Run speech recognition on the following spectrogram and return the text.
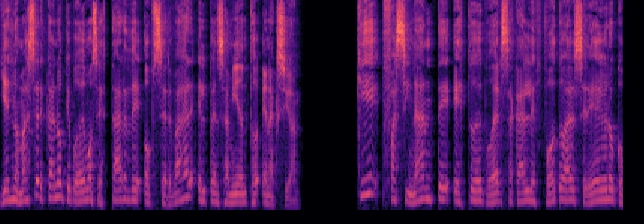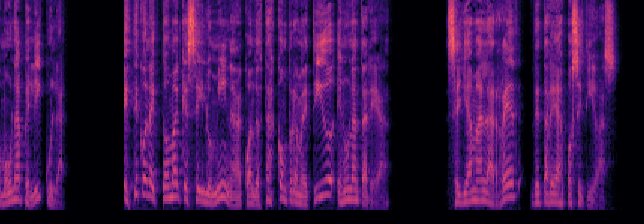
Y es lo más cercano que podemos estar de observar el pensamiento en acción. Qué fascinante esto de poder sacarle fotos al cerebro como una película. Este conectoma que se ilumina cuando estás comprometido en una tarea se llama la red de tareas positivas.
